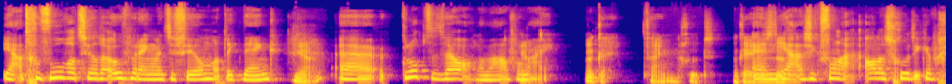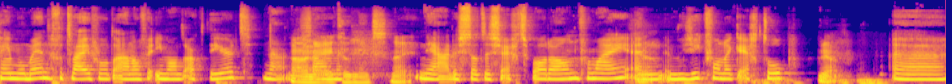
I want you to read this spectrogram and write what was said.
ja, het gevoel wat ze wilde overbrengen met de film, wat ik denk. Ja, eh, klopt het wel allemaal voor mij. oké. Fijn, goed. Oké, En dus dat... ja, dus ik vond alles goed. Ik heb geen moment getwijfeld aan of iemand acteert. Nou, Oh nee, ik ook niet. Nee. Ja, dus dat is echt spot voor mij. En muziek vond ik echt top. Ja, Eh,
